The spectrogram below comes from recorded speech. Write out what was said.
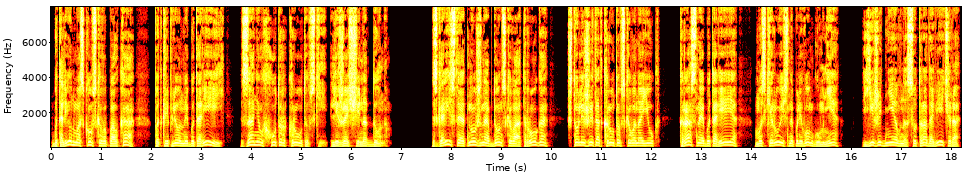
батальон московского полка, подкрепленный батареей, занял хутор Крутовский, лежащий над Доном. С гористой отножины Абдонского отрога, что лежит от Крутовского на юг, Красная батарея, маскируясь на полевом гумне, ежедневно с утра до вечера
